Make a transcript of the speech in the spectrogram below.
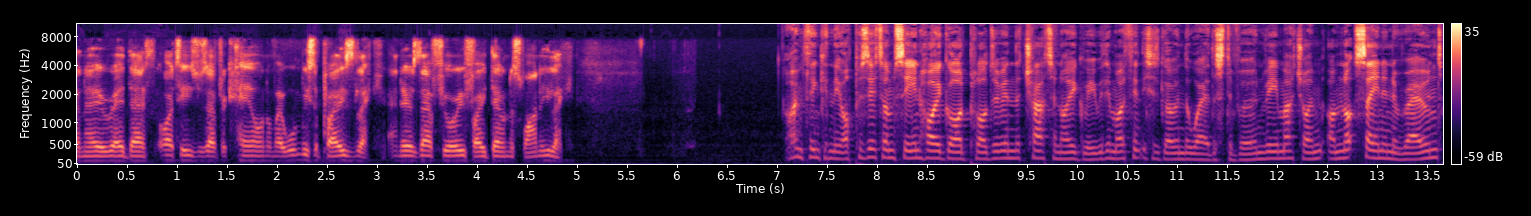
and I read that Ortiz was after KOing him, I wouldn't be surprised. Like, and there's that Fury fight down the Swanee. Like, I'm thinking the opposite. I'm seeing High Guard Plodder in the chat, and I agree with him. I think this is going the way of the Stiverne rematch. I'm, I'm not saying in a round,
